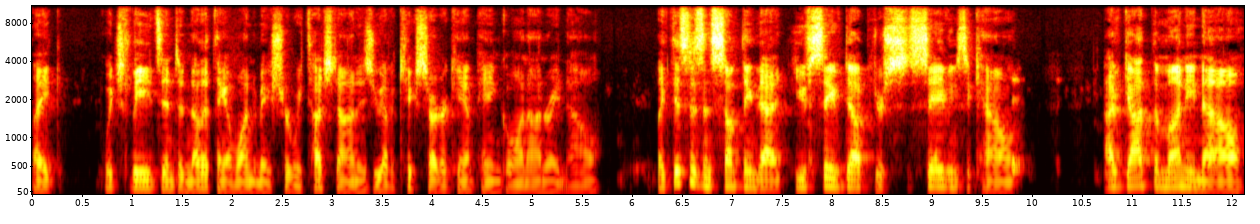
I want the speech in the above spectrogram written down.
like which leads into another thing i wanted to make sure we touched on is you have a kickstarter campaign going on right now like this isn't something that you've saved up your savings account i've got the money now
